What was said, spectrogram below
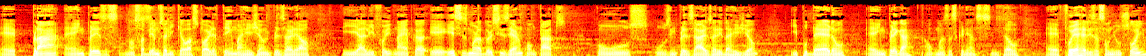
é, para é, empresas. Nós sabemos ali que a Astoria tem uma região empresarial e ali foi, na época, esses moradores fizeram contatos com os, os empresários ali da região e puderam é, empregar algumas das crianças. Então, é, foi a realização de um sonho.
